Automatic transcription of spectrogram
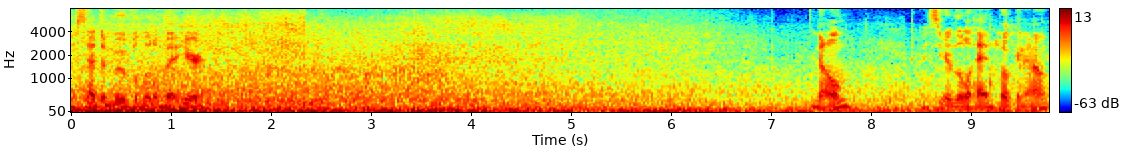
Just had to move a little bit here. Gnome? I see your little head poking out.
